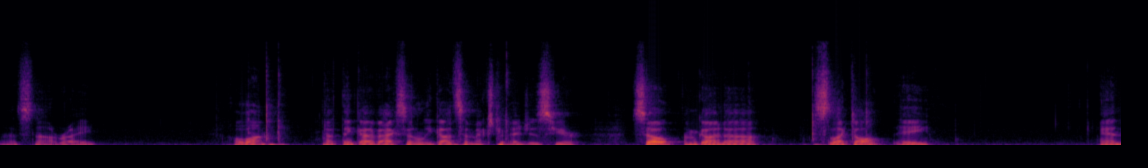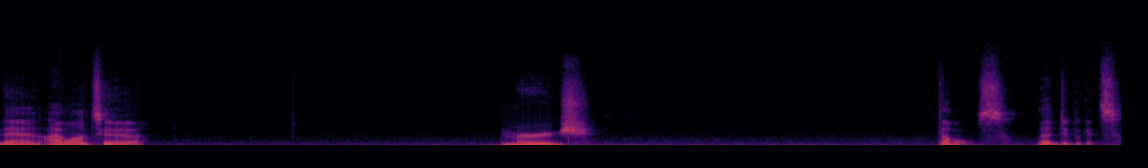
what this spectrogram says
that's not right. Hold on. I think I've accidentally got some extra edges here. So I'm gonna select all, A, and then I want to merge doubles, uh, duplicates.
